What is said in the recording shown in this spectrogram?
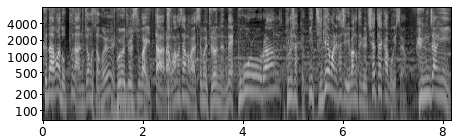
그나마 높은 안정성을 보여줄 수가 있다라고 항상 말씀을 드렸는데 보고로랑 블루샤크 이 두 개만이 사실 이 방택을 채택하고 있어요. 굉장히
